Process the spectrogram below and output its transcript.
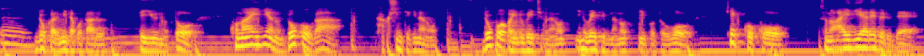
うん、どっかで見たことある？っていうのと、このアイディアのどこが革新的なの？どこがイノベーティブなの？イノベーティブなの？っていうことを結構こうそのアイディアレベルで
